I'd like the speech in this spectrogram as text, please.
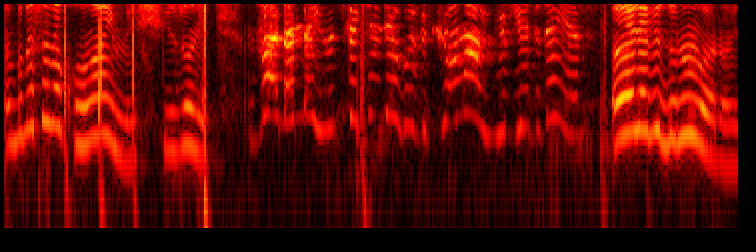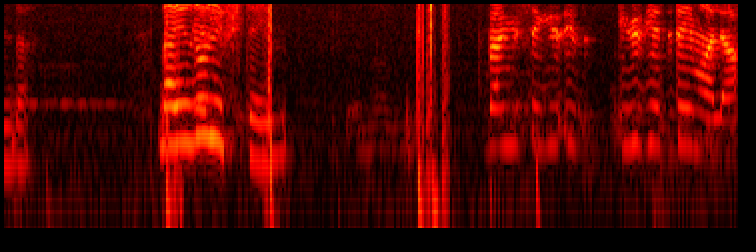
E, Burası da kolaymış. 113. Uzay bende 108 diye gözüküyor ama 107'deyim. Öyle bir durum var oyunda. Ben 113'teyim. Ben 108, 107'deyim hala.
